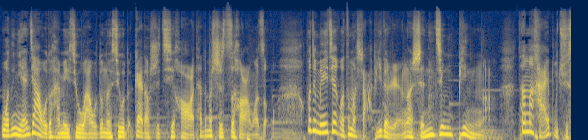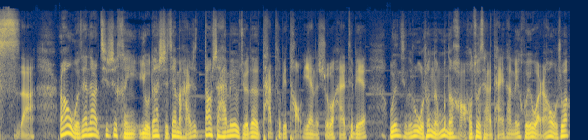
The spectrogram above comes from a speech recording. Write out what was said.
我的年假我都还没休完，我都能休的盖到十七号啊，他他妈十四号让我走，我就没见过这么傻逼的人啊，神经病啊！他们还不去死啊？然后我在那儿其实很有段时间吧，还是当时还没有觉得他特别讨厌的时候，还特别温情的说，我说能不能好好坐下来谈一谈？没回我，然后我说。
